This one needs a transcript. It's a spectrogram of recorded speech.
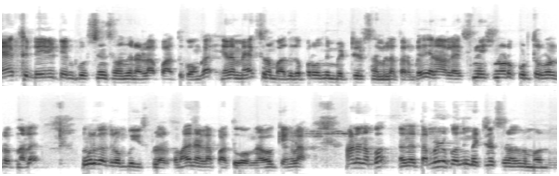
மேக்ஸ் டெய்லி டென் கொஸ்டின்ஸ் வந்து நல்லா பார்த்துக்கோங்க. ஏன்னா மேக்ஸ் நம்ம அதுக்கப்புறம் வந்து மெட்டீரியல்ஸ் நம்மளாம் தர முடியாது. ஏன்னா எக்ஸ்பிளேஷனோட கொடுத்துருக்கோன்றதுனால உங்களுக்கு அது ரொம்ப யூஸ்ஃபுல்லாக இருக்கும். அது நல்லா பார்த்துக்கோங்க. ஓகேங்களா ஆனால் நம்ம அந்த தமிழுக்கு வந்து மெட்டீரியல்ஸ் வந்து நம்ம வந்து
